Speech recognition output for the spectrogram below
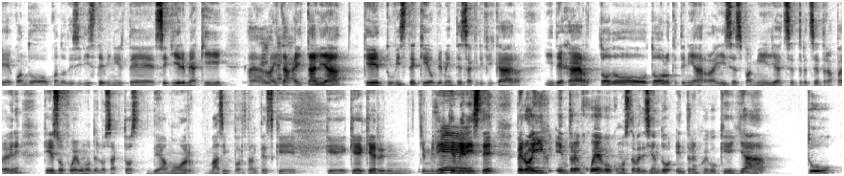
que cuando, cuando decidiste venirte, seguirme aquí a, Italia. que tuviste que obviamente sacrificar y dejar todo, todo lo que tenía, raíces, familia, etcétera, etcétera, para venir, que eso fue uno de los actos de amor más importantes que, que, que, que, me, que me diste. Pero ahí entra en juego, como estaba diciendo, entra en juego que ya tú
